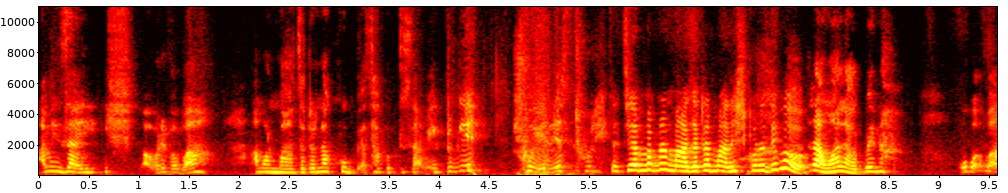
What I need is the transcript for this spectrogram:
আমি যাই ইস বাবারে বাবা। আমার মাজাটা না খুব ব্যথা করতেছে আমি একটু গিয়ে শুয়ে রেস্ট করি চাচি আম্মা আপনার মাজাটা মালিশ করে দিব? না আমার লাগবে না। ও বাবা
